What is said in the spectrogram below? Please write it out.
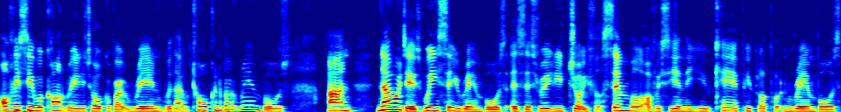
Obviously, we can't really talk about rain without talking about rainbows. And nowadays, we see rainbows as this really joyful symbol. Obviously, in the UK, people are putting rainbows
